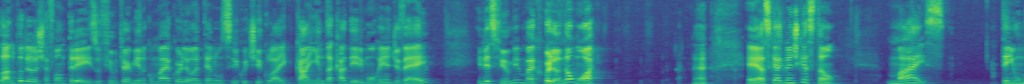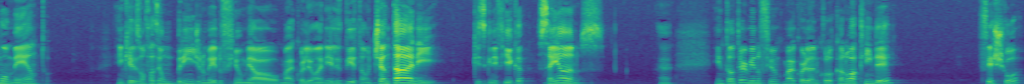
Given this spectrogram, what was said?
Lá no Poderoso Chefão 3, o filme termina com Michael Corleone tendo um ciricutico lá e caindo da cadeira e morrendo de velho. E nesse filme, Michael Corleone não morre. Né? Essa é a grande questão. Mas tem um momento em que eles vão fazer um brinde no meio do filme ao Michael Corleone e eles gritam Centani, que significa 100 anos. né? Então termina o filme com o Michael Corleone colocando o óculos dele, fechou,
